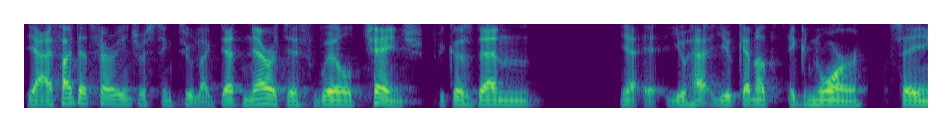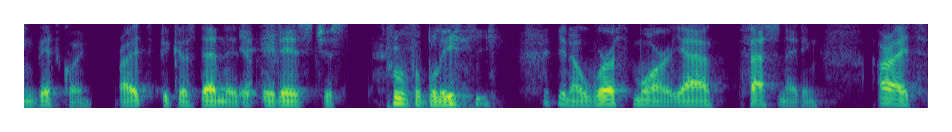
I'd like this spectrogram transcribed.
yeah, I find that very interesting too. Like that narrative will change because then yeah, it, you have you cannot ignore saying Bitcoin, right? Because then it, it is just provably, you know, worth more. Yeah, fascinating. All right,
